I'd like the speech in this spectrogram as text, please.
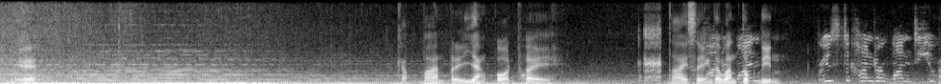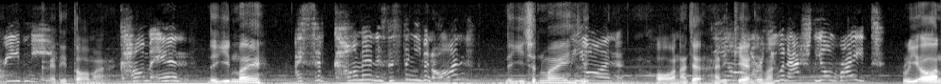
โอเคกลับบ้านไปได้อย่างปลอดภัย ใต้แสงตะวันตกดิน Bruce to Condor 1, do you อ้าว read ใคร me? ติดต่อมา Come in. ได้ยินไหม I said come in. Is this thing even on? ได้ยินฉันไหม Leon. อ๋อ น่าจะฮาริเกน Leon, ใช่ are ปะ you and Ashley all right? รีออน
